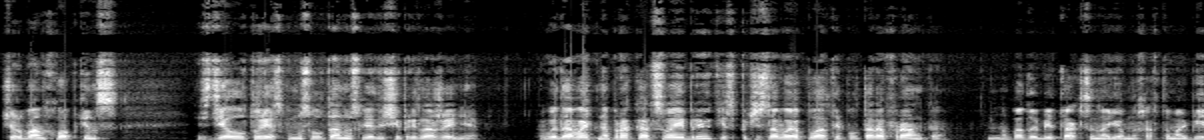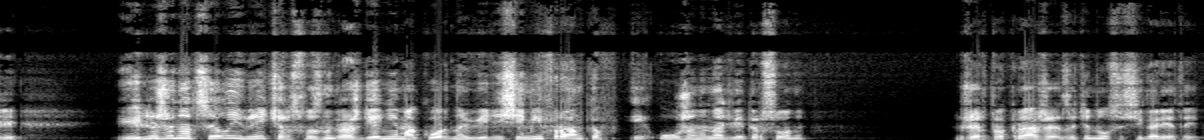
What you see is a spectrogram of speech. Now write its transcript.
Чурбан Хопкинс сделал турецкому султану следующее предложение — Выдавать на прокат свои брюки с почасовой оплатой полтора франка, наподобие таксы наемных автомобилей, или же на целый вечер с вознаграждением аккордным в виде семи франков и ужина на две персоны. Жертва кражи затянулся сигаретой.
